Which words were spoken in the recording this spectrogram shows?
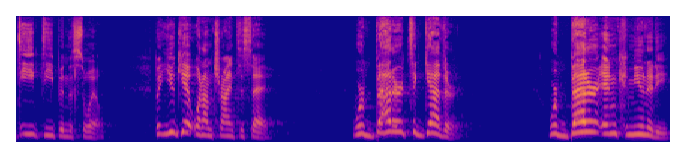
Deep, deep in the soil. But you get what I'm trying to say. We're better together. We're better in community.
